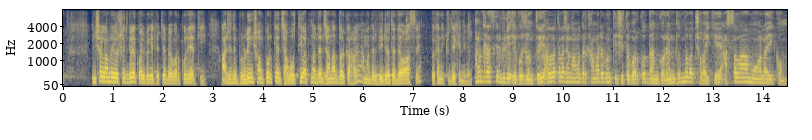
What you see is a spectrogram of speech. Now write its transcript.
ইনশাল্লাহ আমরা এই ওষুধগুলো কয়েল ব্যাগের ক্ষেত্রে ব্যবহার করি আর কি। আর যদি ব্রুডিং সম্পর্কে যাবতীয় আপনাদের জানার দরকার হয়, আমাদের ভিডিওতে দেওয়া আছে, ওইখানে একটু দেখে নেবেন। আমাদের আজকের ভিডিও এ পর্যন্তই। আল্লাহ তালা যেন আমাদের খামার এবং কৃষিতে বরকত দান করেন। ধন্যবাদ সবাইকে। আসসালামু আলাইকুম।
